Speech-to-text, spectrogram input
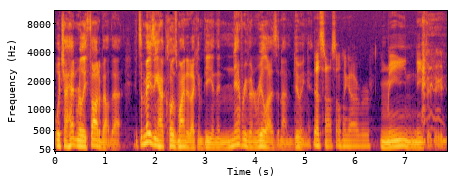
which I hadn't really thought about that. It's amazing how close minded I can be and then never even realize that I'm doing it. That's not something I ever. Me neither, dude.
